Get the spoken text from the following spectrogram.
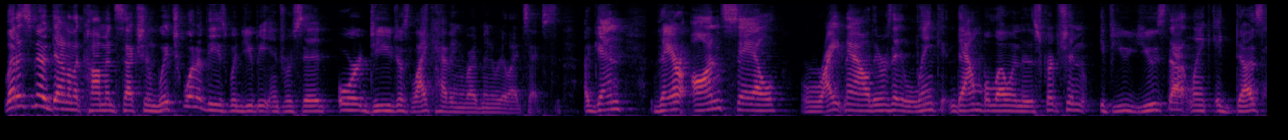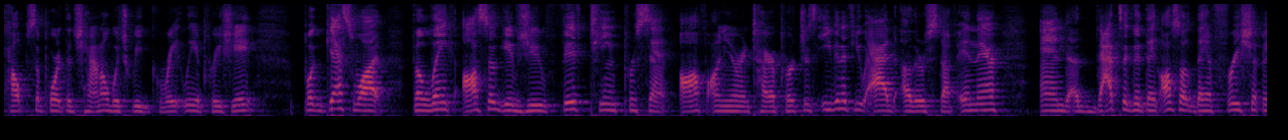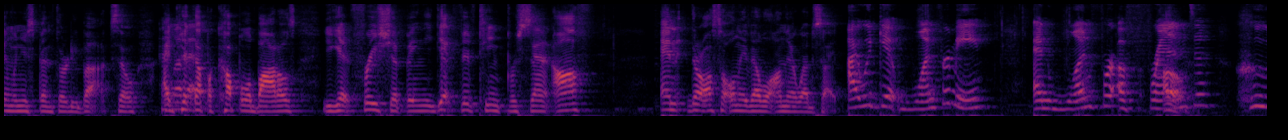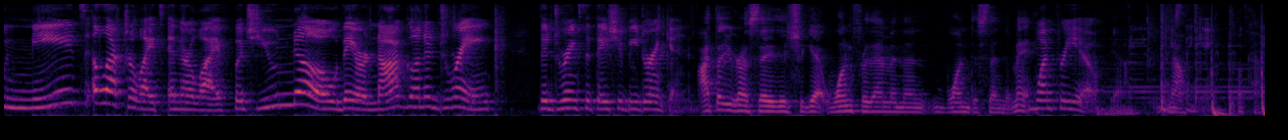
Let us know down in the comments section which one of these would you be interested or do you just like having Redmond Relyte 6? Again, they are on sale right now. There's a link down below in the description. If you use that link, it does help support the channel, which we greatly appreciate. But guess what? The link also gives you 15% off on your entire purchase, even if you add other stuff in there. And uh, that's a good thing. Also, they have free shipping when you spend 30 bucks. So I I'd pick it. up a couple of bottles. You get free shipping. You get 15% off. And they're also only available on their website. I would get one for me and one for a friend Oh. Who needs electrolytes in their life, but you know they are not going to drink the drinks that they should be drinking. I thought you were going to say they should get one for them and then one to send to me. One for you. Yeah. Just No. thinking. Okay.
